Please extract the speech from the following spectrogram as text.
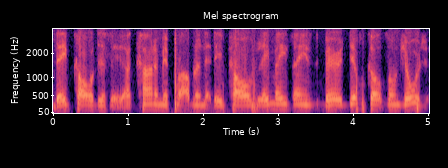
They've called this an economy problem that they've called. They made things very difficult on Georgia.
